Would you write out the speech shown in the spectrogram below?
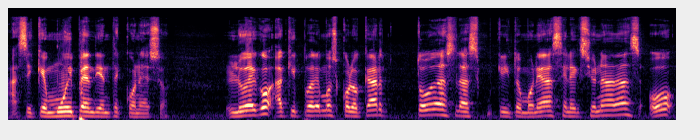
Así que muy pendiente con eso. Luego aquí podemos colocar todas las criptomonedas seleccionadas o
